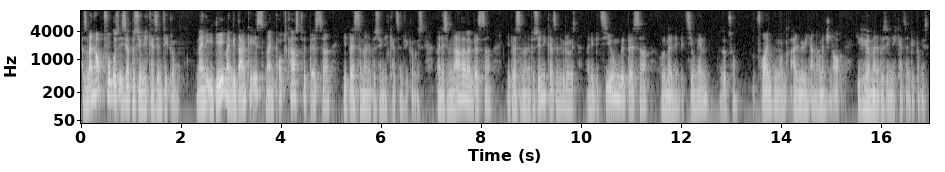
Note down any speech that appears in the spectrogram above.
Also mein Hauptfokus ist ja Persönlichkeitsentwicklung. Meine Idee, mein Gedanke ist, mein Podcast wird besser, je besser meine Persönlichkeitsentwicklung ist. Meine Seminare werden besser, je besser meine Persönlichkeitsentwicklung ist. Meine Beziehung wird besser, oder meine Beziehungen, also zu Freunden und allen möglichen anderen Menschen auch, je höher meine Persönlichkeitsentwicklung ist.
